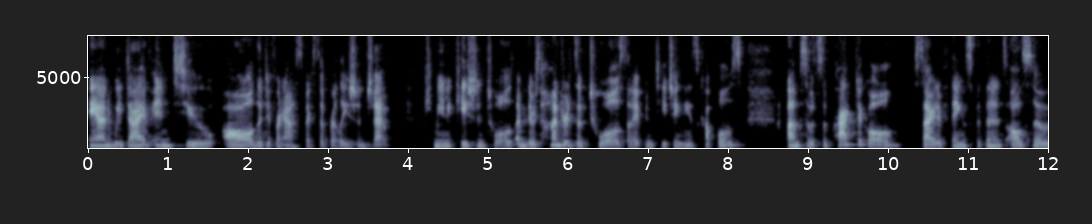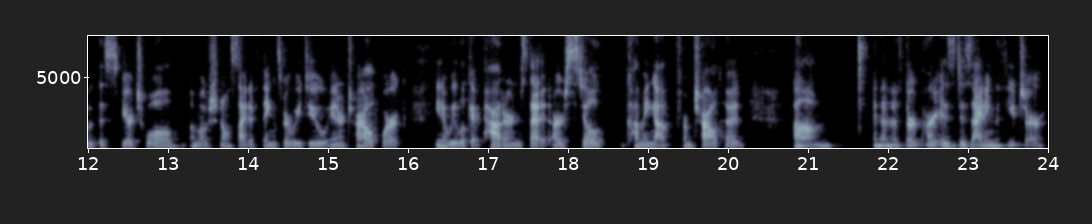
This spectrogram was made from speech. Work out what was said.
and we dive into all the different aspects of relationship, communication tools. I mean, there's hundreds of tools that I've been teaching these couples. Um, so it's the practical side of things, but then it's also the spiritual, emotional side of things where we do inner child work. You know, we look at patterns that are still coming up from childhood. Um, and then the third part is designing the future.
